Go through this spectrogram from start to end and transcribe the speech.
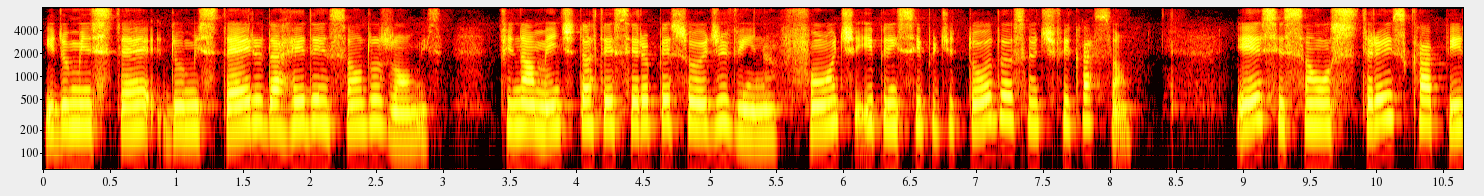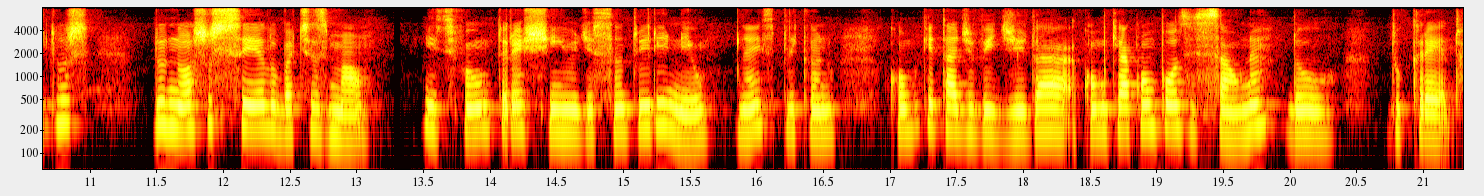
e do mistério, do mistério da redenção dos homens, finalmente da terceira pessoa divina, fonte e princípio de toda a santificação. Esses são os três capítulos do nosso selo batismal. Esse foi um trechinho de Santo Irineu, né, explicando como que está dividida, como que é a composição, né, do, do credo.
